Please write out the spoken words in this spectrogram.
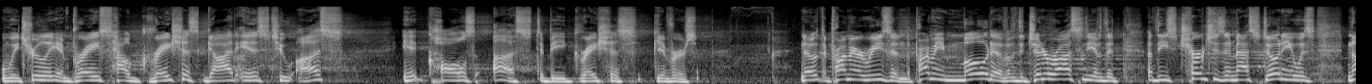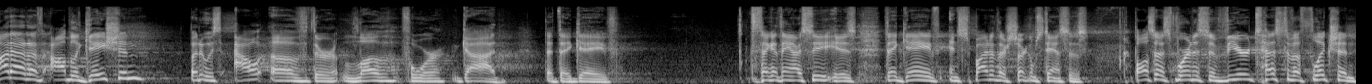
When we truly embrace how gracious God is to us, it calls us to be gracious givers. Note the primary reason, the primary motive of the generosity of, the, of these churches in Macedonia was not out of obligation, but it was out of their love for God that they gave. The second thing I see is they gave in spite of their circumstances. Paul says, For in a severe test of affliction,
